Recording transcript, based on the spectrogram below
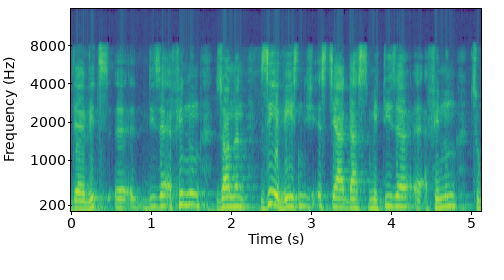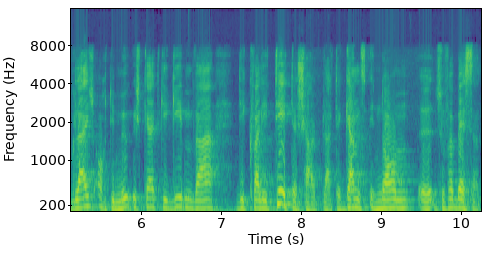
der Witz äh, dieser Erfindung, sondern sehr wesentlich ist ja, dass mit dieser äh, Erfindung zugleich auch die Möglichkeit gegeben war, die Qualität der Schallplatte ganz enorm äh, zu verbessern.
